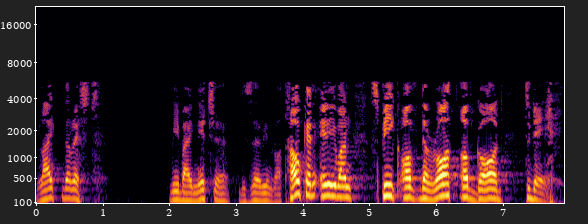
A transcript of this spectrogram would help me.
Like the rest, we by nature deserving wrath. How can anyone speak of the wrath of God today?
